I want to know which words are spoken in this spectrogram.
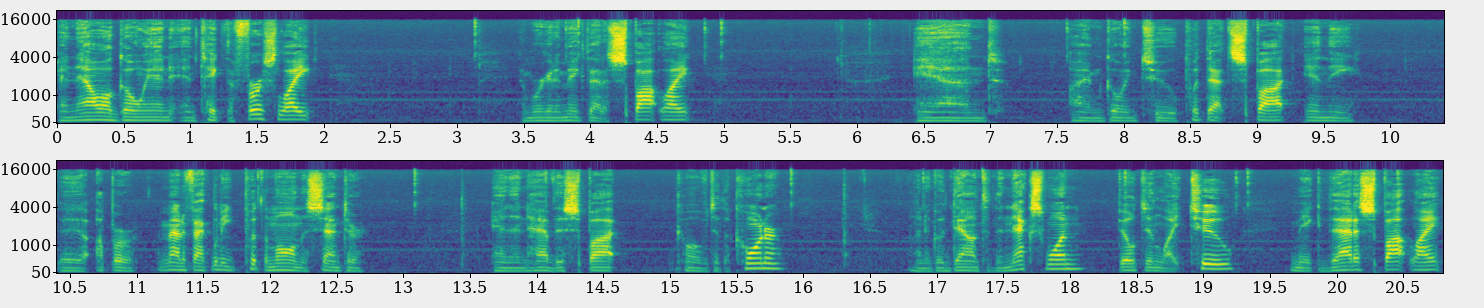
And now I'll go in and take the first light and we're going to make that a spotlight and I'm going to put that spot in the, the upper, matter of fact, let me put them all in the center and then have this spot come over to the corner. I'm going to go down to the next one, built-in light 2, make that a spotlight.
